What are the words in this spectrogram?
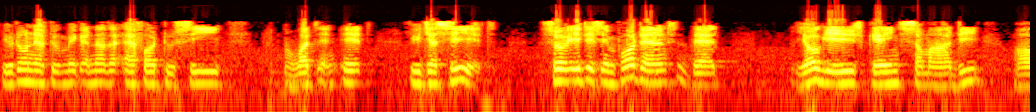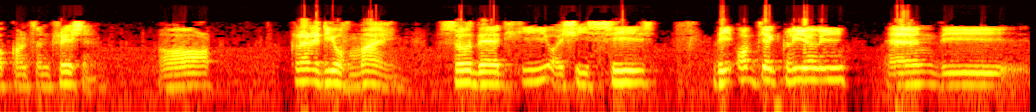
you don't have to make another effort to see what's in it. You just see it. So it is important that yogis gain samadhi or concentration or clarity of mind so that he or she sees the object clearly and the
